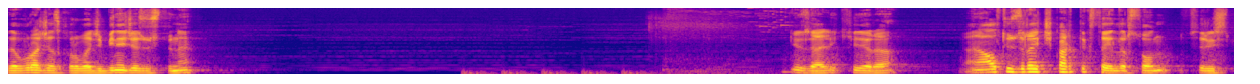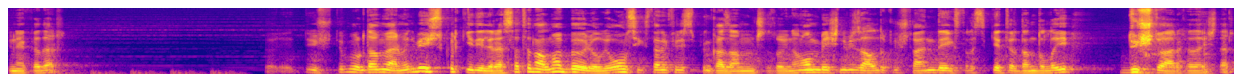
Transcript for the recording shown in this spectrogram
Ve vuracağız kırbacı. Bineceğiz üstüne. Güzel 2 lira. Yani 600 lirayı çıkarttık sayılır son free spin'e kadar. Böyle düştü. Buradan vermedi. 547 lira. Satın alma böyle oluyor. 18 tane free spin kazanmışız oyundan. 15'ini biz aldık. 3 tane de ekstra scatter'dan dolayı düştü arkadaşlar.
